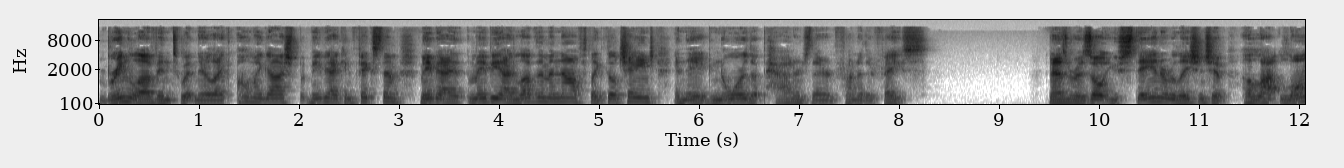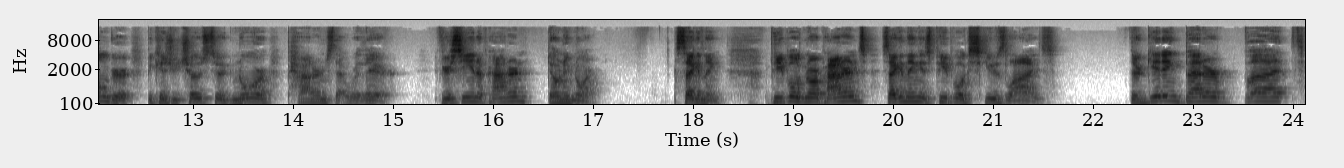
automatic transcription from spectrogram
bring love into it and they're like, "Oh my gosh, but maybe I can fix them. Maybe I maybe I love them enough, like they'll change." And they ignore the patterns that are in front of their face. And as a result, you stay in a relationship a lot longer because you chose to ignore patterns that were there. If you're seeing a pattern, don't ignore it. Second thing, people ignore patterns. Second thing is people excuse lies. They're getting better, but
